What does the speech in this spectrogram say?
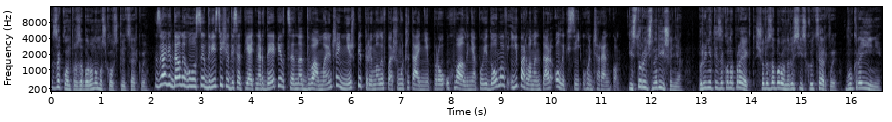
закон про заборону московської церкви. За віддали голоси 265 нардепів. Це на два менше ніж підтримали в першому читанні. Про ухвалення повідомив і парламентар Олексій Гончаренко. Історичне рішення прийнятий законопроект щодо заборони російської церкви в Україні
